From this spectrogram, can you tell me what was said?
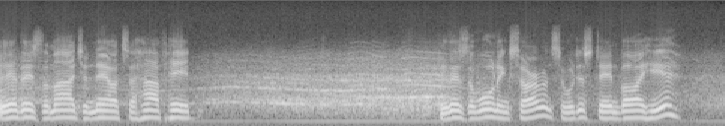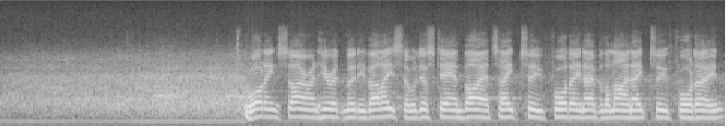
there, there's the margin now. It's a half head. And there's the warning siren, so we'll just stand by here. Warning siren here at Moonee Valley, so we'll just stand by. It's 8-2-14 over the line, 8-2-14.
